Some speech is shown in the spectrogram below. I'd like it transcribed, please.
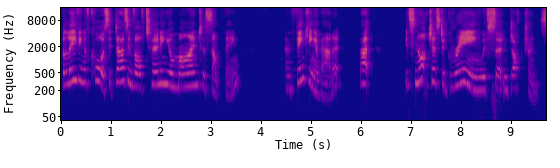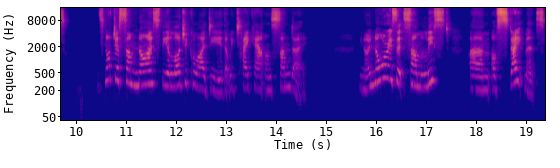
believing, of course, it does involve turning your mind to something and thinking about it, but it's not just agreeing with certain doctrines. It's not just some nice theological idea that we take out on Sunday, you know, nor is it some list um, of statements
